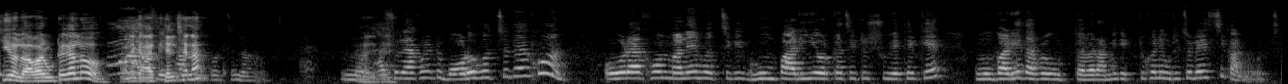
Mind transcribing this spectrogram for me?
কি হলো আবার উঠে গেল? অনেকে আর খেলছে না? আসলে এখন একটু বড় হচ্ছে তো এখন। ওর এখন মানে হচ্ছে কি ঘুম পাড়িয়ে ওর কাছে একটু শুয়ে থেকে ঘুম পাড়িয়ে তারপর উঠতে হবে। আমি একটুখানি উঠে চলে এসেছি কান্না করছে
